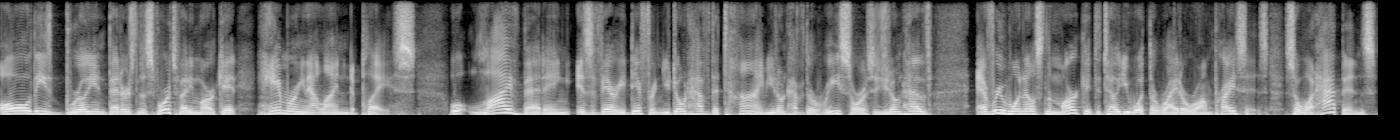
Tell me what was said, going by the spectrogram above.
all these brilliant bettors in the sports betting market hammering that line into place. Well, live betting is very different. You don't have the time, you don't have the resources, you don't have everyone else in the market to tell you what the right or wrong price is. So, what happens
